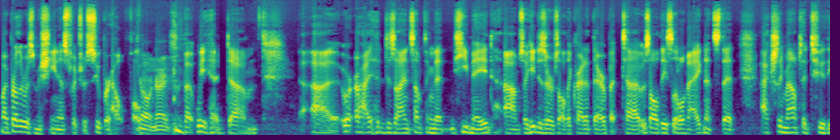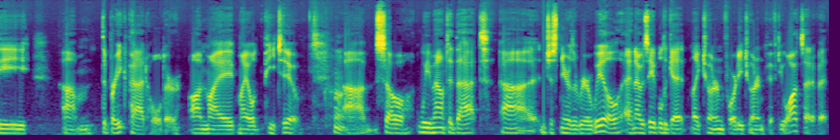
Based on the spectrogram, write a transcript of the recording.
my brother was a machinist, which was super helpful oh, nice. but we had um, uh, or I had designed something that he made, um, so he deserves all the credit there. But uh, it was all these little magnets that actually mounted to the um, the brake pad holder on my my old P2. Huh. Um, so we mounted that uh, just near the rear wheel, and I was able to get like 240, 250 watts out of it.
